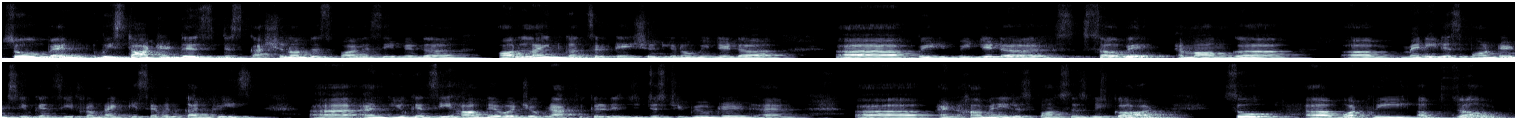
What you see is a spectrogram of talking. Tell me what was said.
So when we started this discussion on this policy with the online consultation, you know, we did a we we did a survey among um, many respondents. You can see from 97 countries uh, and you can see how they were geographically distributed and uh, and how many responses we got. So uh, what we observed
